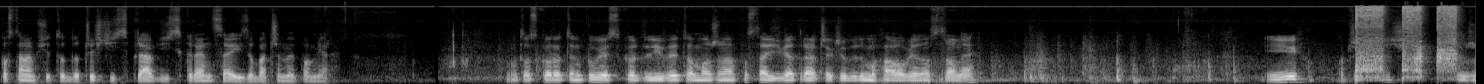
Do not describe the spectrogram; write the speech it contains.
postaram się to doczyścić, sprawdzić, skręcę i zobaczymy pomiar. No to skoro ten pył jest szkodliwy, to można postawić wiatraczek, żeby dmuchało w jedną stronę. I oczyścić kurzu.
